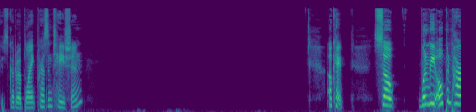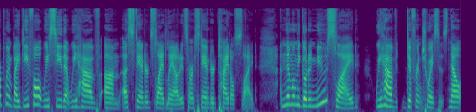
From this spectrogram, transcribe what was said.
Just go to a blank presentation. Okay, so when we open PowerPoint by default, we see that we have um, a standard slide layout. It's our standard title slide. And then when we go to new slide, we have different choices. Now,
